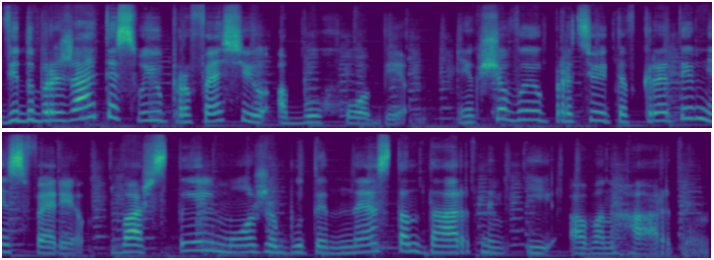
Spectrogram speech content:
Відображайте свою професію або хобі. Якщо ви працюєте в креативній сфері, ваш стиль може бути нестандартним і авангардним.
